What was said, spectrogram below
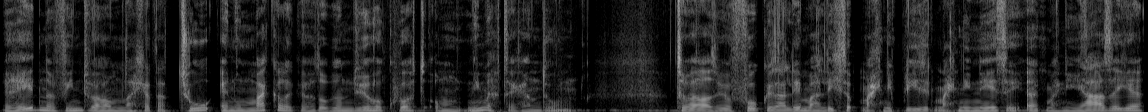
redenen vindt waarom dat je dat doet en hoe makkelijker het op den duur ook wordt om het niet meer te gaan doen. Terwijl als je focus alleen maar ligt op mag niet pleasen, ik mag niet, nee zeggen, ik mag niet ja zeggen,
